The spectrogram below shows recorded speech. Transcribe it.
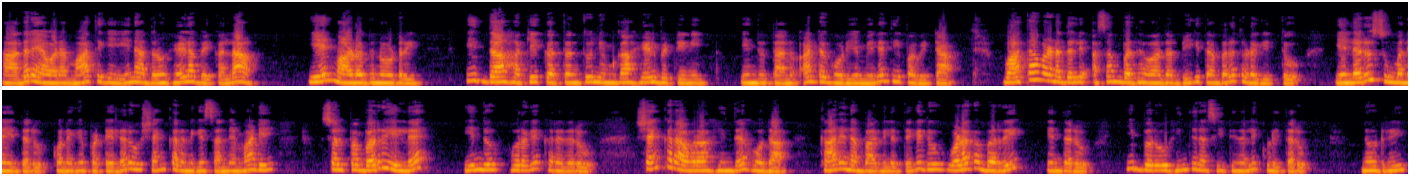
ಆದರೆ ಅವನ ಮಾತಿಗೆ ಏನಾದರೂ ಹೇಳಬೇಕಲ್ಲ? ಏನ್ ಮಾಡೋದು ನೋಡ್ರಿ? ಇದ್ದ ಹಕೀಕತ್ತಂತೂ ನಿಮ್ಗ ಹೇಳ್ಬಿಟ್ಟಿನಿ ಎಂದು ತಾನು ಅಡ್ಡಗೋಡಿಯ ಮೇಲೆ ದೀಪವಿಟ್ಟ. ವಾತಾವರಣದಲ್ಲಿ ಅಸಂಬದ್ಧವಾದ ಬಿಗಿತ ಬರತೊಡಗಿತ್ತು. ಎಲ್ಲರೂ ಸುಮ್ಮನೆ ಇದ್ದರು. ಕೊನೆಗೆ ಪಟೇಲರು ಶಂಕರನಿಗೆ ಸನ್ನೆ ಮಾಡಿ ಸ್ವಲ್ಪ ಬರ್ರಿ ಇಲ್ಲೇ ಎಂದು ಹೊರಗೆ ಕರೆದರು. ಶಂಕರ ಅವರ ಹಿಂದೆ ಹೋದ. ಕಾರಿನ ಬಾಗಿಲ ತೆಗೆದು ಒಳಗ ಬರ್ರಿ ಎಂದರು. ಇಬ್ಬರು ಹಿಂದಿನ ಸೀಟಿನಲ್ಲಿ ಕುಳಿತರು. ನೋಡ್ರಿ,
